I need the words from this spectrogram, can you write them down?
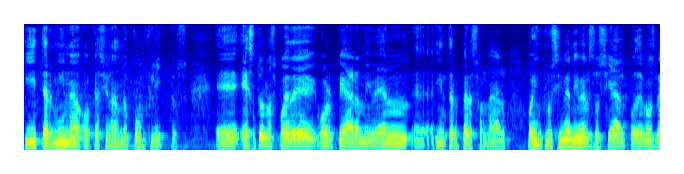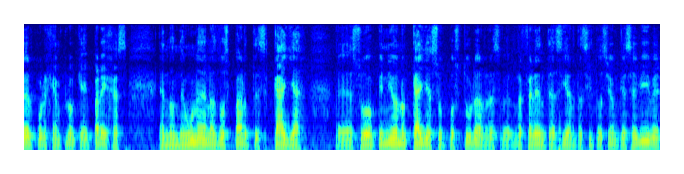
y termina ocasionando conflictos. Eh, esto nos puede golpear a nivel eh, interpersonal o inclusive a nivel social. Podemos ver, por ejemplo, que hay parejas en donde una de las dos partes calla eh, su opinión o calla su postura referente a cierta situación que se vive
